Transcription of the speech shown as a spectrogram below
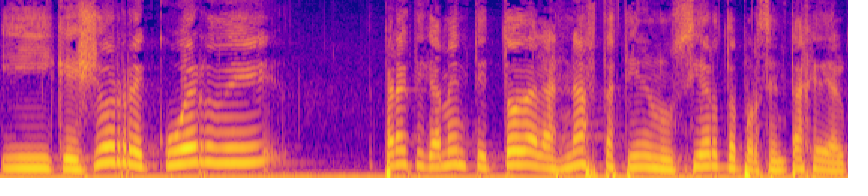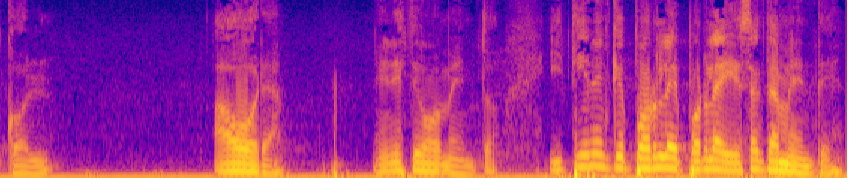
Y que yo recuerde, prácticamente todas las naftas tienen un cierto porcentaje de alcohol. Ahora, en este momento. Y tienen que, por ley, por ley, exactamente.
